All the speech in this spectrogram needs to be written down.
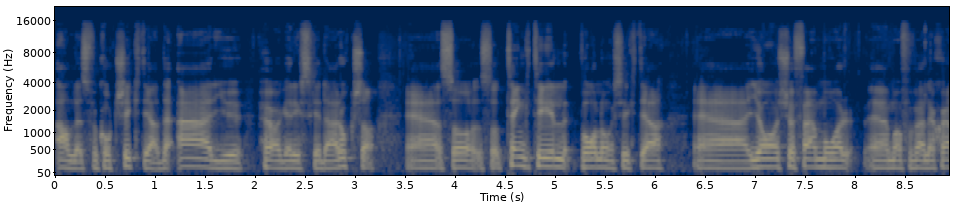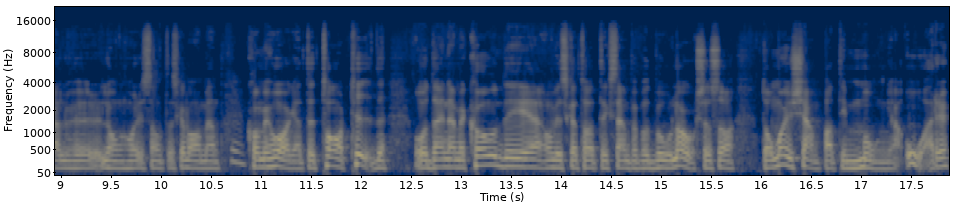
alldeles för kortsiktiga. Det är ju höga risker där också. Eh, så, så tänk till, var långsiktiga. Eh, jag har 25 år. Eh, man får välja själv hur lång horisont det ska vara. Men mm. kom ihåg att det tar tid. Och Dynamic Code, är, om vi ska ta ett exempel på ett bolag också, så de har ju kämpat i många år. Mm.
